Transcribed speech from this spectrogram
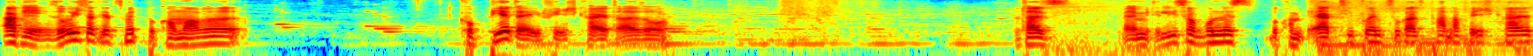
Okay, so wie ich das jetzt mitbekommen habe, kopiert er die Fähigkeit, also. Das heißt, wenn er mit Elise verbunden ist, bekommt er Tipo Hinzug als Partnerfähigkeit.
